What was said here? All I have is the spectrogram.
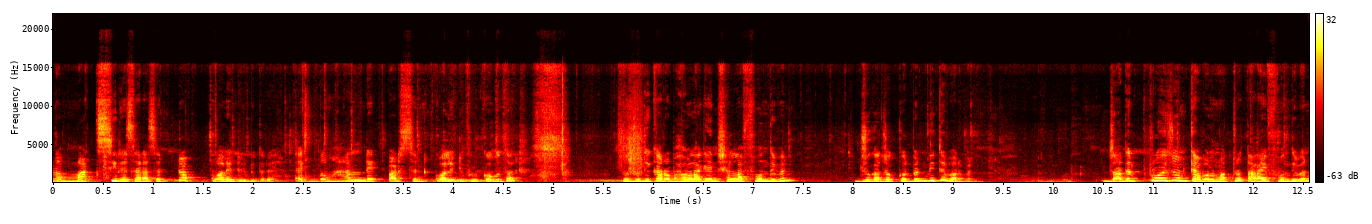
একটা মাক্সি রেসার আছে টপ কোয়ালিটির ভিতরে, একদম হান্ড্রেড পার্সেন্ট কোয়ালিটিফুল কবুতর। তো যদি কারও ভালো লাগে, ইনশাল্লাহ ফোন দিবেন, যোগাযোগ করবেন, নিতে পারবেন। যাদের প্রয়োজন কেবলমাত্র, তারাই ফোন দিবেন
